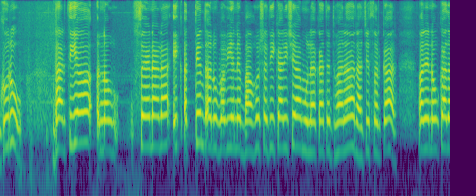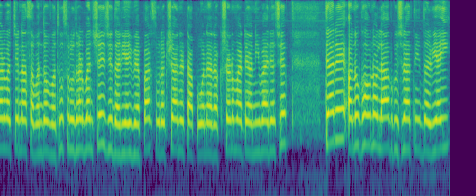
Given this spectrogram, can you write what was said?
ગુરુ ભારતીય નૌસેનાના એક અત્યંત અનુભવી અને બાહોશ અધિકારી છે. આ મુલાકાત દ્વારા રાજ્ય સરકાર અને નૌકાદળ વચ્ચેના સંબંધો વધુ સુદૃઢ બનશે, જે દરિયાઈ વેપાર, સુરક્ષા અને ટાપુઓના રક્ષણ માટે અનિવાર્ય છે. ત્યારે અનુભવનો લાભ ગુજરાતની દરિયાઈ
